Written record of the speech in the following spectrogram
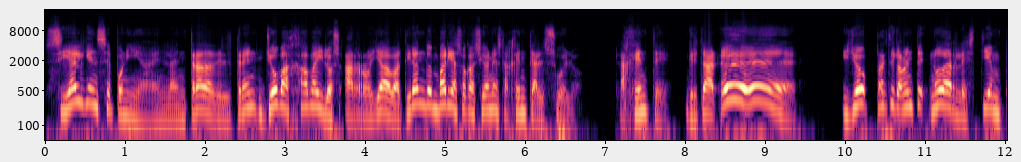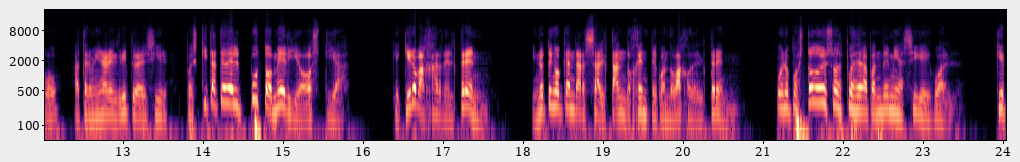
si alguien se ponía en la entrada del tren, yo bajaba y los arrollaba, tirando en varias ocasiones la gente al suelo. La gente gritar ¡Eh! eh! y yo prácticamente no darles tiempo a terminar el grito y decir, pues quítate del puto medio, hostia, que quiero bajar del tren, y no tengo que andar saltando gente cuando bajo del tren. Bueno, pues todo eso después de la pandemia sigue igual. Qué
